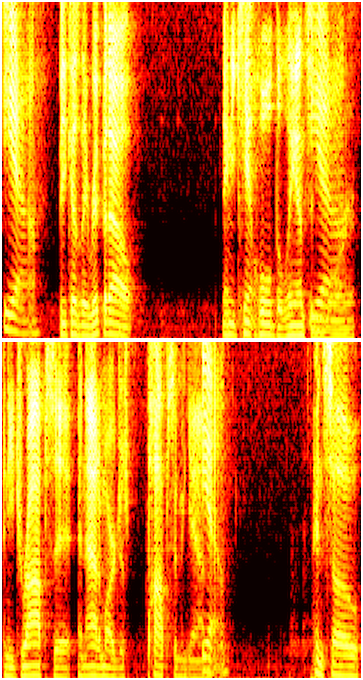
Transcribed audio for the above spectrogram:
Yeah. because they rip it out, and he can't hold the lance Yeah. anymore, and he drops it, and Adhemar just pops him again. Yeah. And so,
